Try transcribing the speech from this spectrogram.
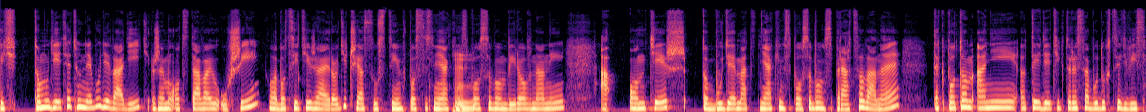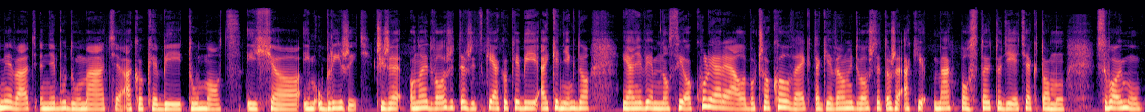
keď tomu dieťaťu nebude vadiť, že mu odstávajú uši, lebo cíti, že aj rodičia sú s tým v podstate nejakým mm. spôsobom vyrovnaní a on tiež to bude mať nejakým spôsobom spracované, tak potom ani tie deti, ktoré sa budú chcieť vysmievať, nebudú mať ako keby tú moc ich, e, im ublížiť. Čiže ono je dôležité vždy, ako keby, aj keď niekto, ja neviem, nosí okuliare alebo čokoľvek, tak je veľmi dôležité to, že aký má postoj to dieťa k tomu svojmu,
